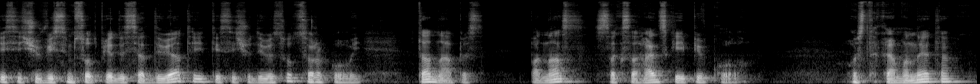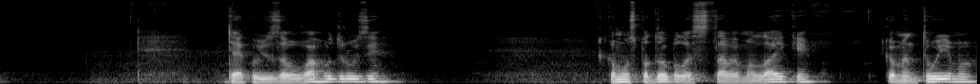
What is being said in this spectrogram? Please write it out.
1859-1940 та напис Панас Саксаганський півколом. Ось така монета. Дякую за увагу, друзі. Кому сподобалось, ставимо лайки, коментуємо.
